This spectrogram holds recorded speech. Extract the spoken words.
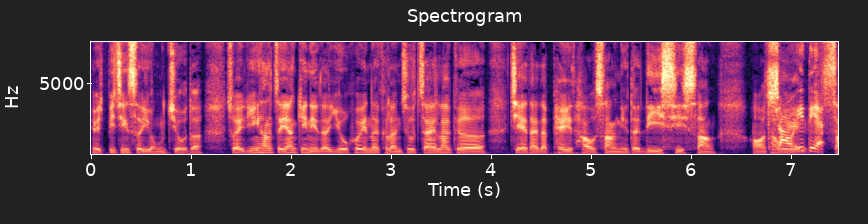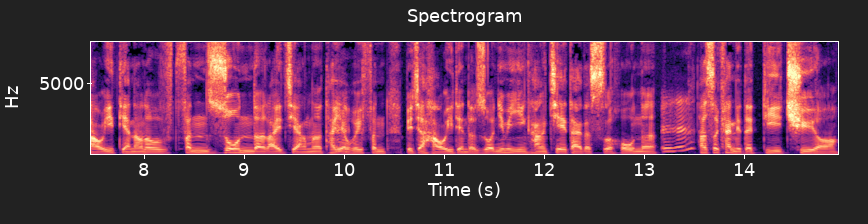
因为毕竟是永久的，所以银行怎样给你的优惠呢？可能就在那个借贷的配套上，你的利息上哦，少一点，少一点，然后分 zone 的来讲呢，它也会分比较好一点的 zone，因为银行借贷的时候呢，嗯它是看你的地区。哦，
